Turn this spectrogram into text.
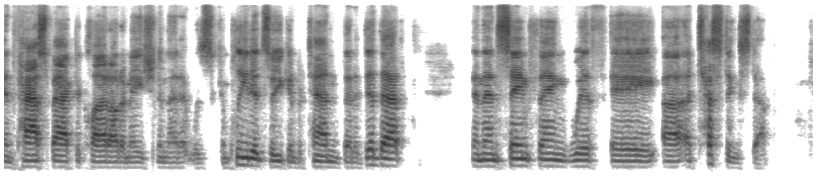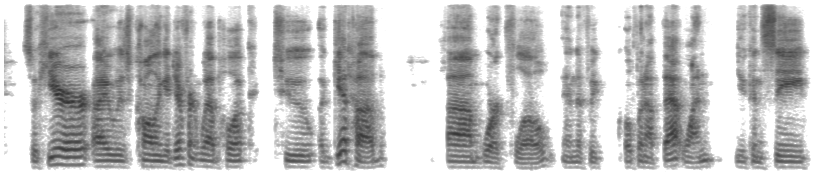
and passed back to cloud automation that it was completed. So you can pretend that it did that. And then same thing with a, uh, a testing step. So here I was calling a different webhook to a GitHub um, workflow. And if we open up that one, you can see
